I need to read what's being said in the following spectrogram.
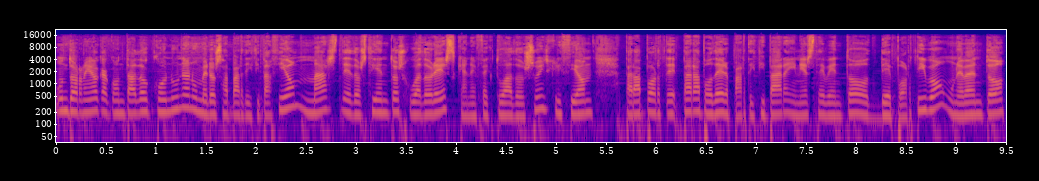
Un torneo que ha contado con una numerosa participación, más de 200 jugadores que han efectuado su inscripción para, para poder participar en este evento deportivo, un evento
